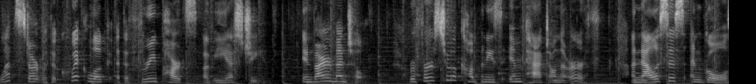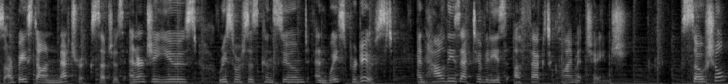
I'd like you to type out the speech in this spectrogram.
Let's start with a quick look at the three parts of ESG. Environmental refers to a company's impact on the earth. Analysis and goals are based on metrics such as energy used, resources consumed, and waste produced, and how these activities affect climate change. Social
